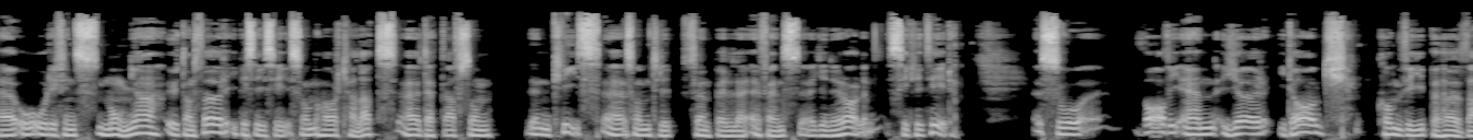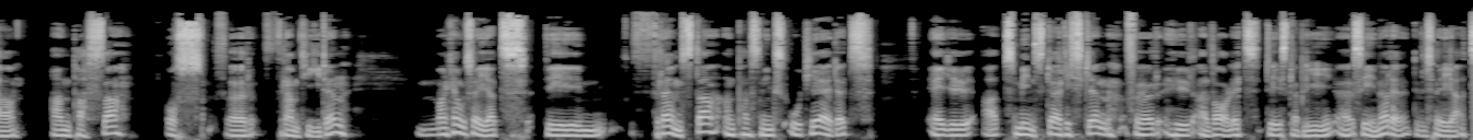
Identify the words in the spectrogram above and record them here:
eh, och, och, det finns många utanför IPCC som har kallat eh, detta som en kris eh, som till exempel FNs eh, generalsekreterare. Så vad vi än gör idag kommer vi behöva anpassa oss för framtiden. Man kan nog säga att det mm, främsta anpassningsåtgärdet är ju att minska risken för hur allvarligt det ska bli eh, senare, det vill säga att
